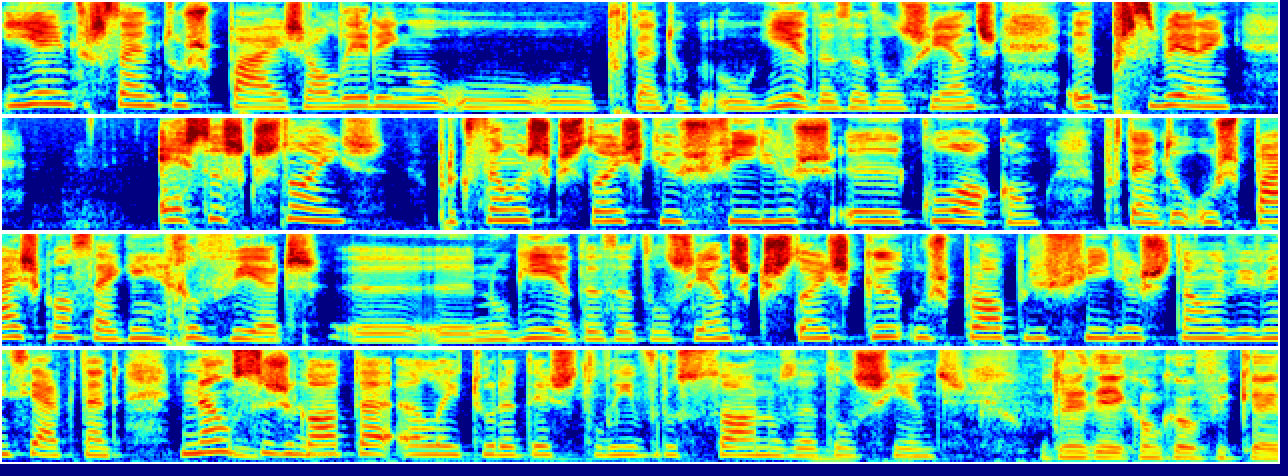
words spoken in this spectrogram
E é interessante os pais, ao lerem o, o, o portanto, o, guia das adolescentes, eh, perceberem estas questões porque são as questões que os filhos uh, colocam. Portanto, os pais conseguem rever uh, no guia das adolescentes questões que os próprios filhos estão a vivenciar. Portanto, não se esgota a leitura deste livro só nos adolescentes. Outra ideia com que eu fiquei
